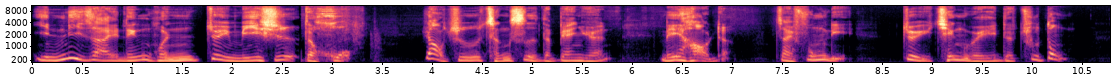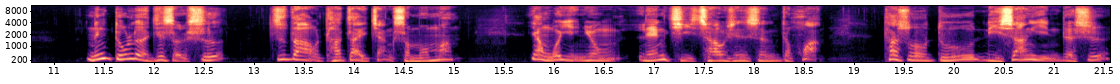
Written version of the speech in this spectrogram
隐匿在灵魂最迷失的火，绕出城市的边缘，美好的在风里最轻微的触动。您读了这首诗，知道他在讲什么吗？让我引用梁启超先生的话，他说读李商隐的诗，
